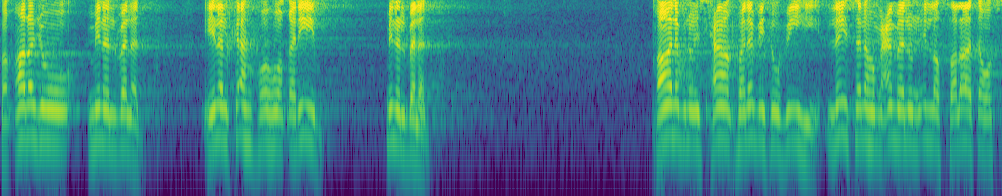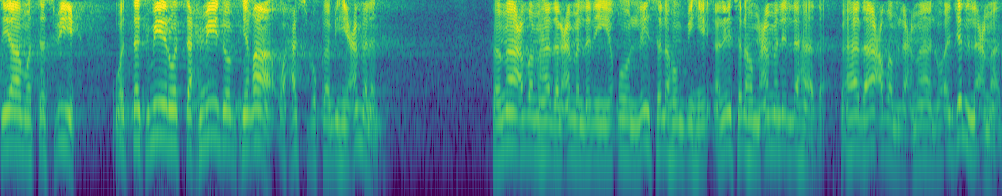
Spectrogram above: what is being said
فخرجوا من البلد إلى الكهف وهو قريب من البلد. قال ابن إسحاق فلبثوا فيه ليس لهم عمل إلا الصلاة والصيام والتسبيح والتكبير والتحميد وابتغاء وحسبك به عملا. فما أعظم هذا العمل الذي يقول ليس لهم به ليس لهم عمل إلا هذا فهذا أعظم الأعمال وأجل الأعمال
